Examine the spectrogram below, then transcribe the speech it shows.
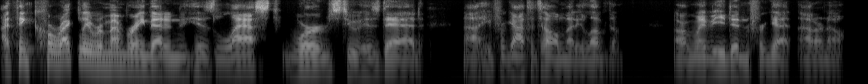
I think, correctly remembering that in his last words to his dad, uh, he forgot to tell him that he loved him. Or maybe he didn't forget. I don't know.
